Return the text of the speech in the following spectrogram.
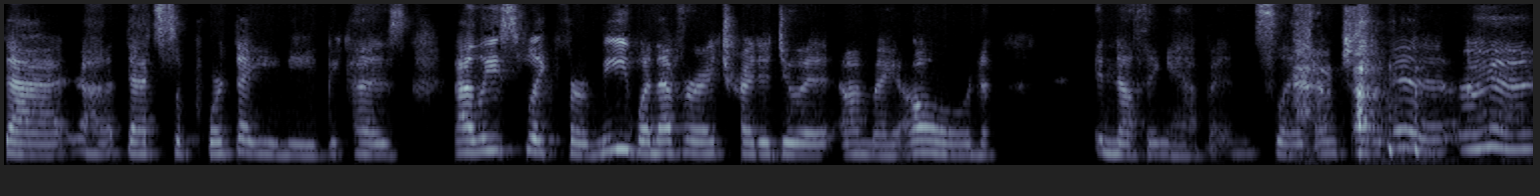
that uh, that support that you need because at least like for me whenever i try to do it on my own nothing happens. Like i'm just like eh, okay,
